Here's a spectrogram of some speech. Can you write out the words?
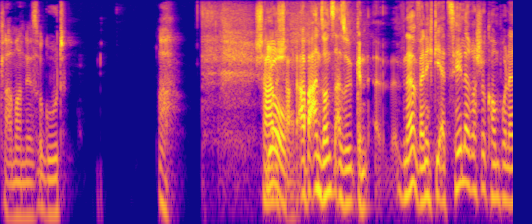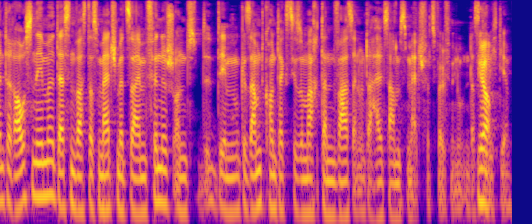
Klar, Mann, der ist so gut. Ah. Schade, Jo. schade. Aber ansonsten, also, äh, ne, wenn ich die erzählerische Komponente rausnehme, dessen, was das Match mit seinem Finish und dem Gesamtkontext hier so macht, dann war es ein unterhaltsames Match für zwölf Minuten. Das Ja. gebe ich dir.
